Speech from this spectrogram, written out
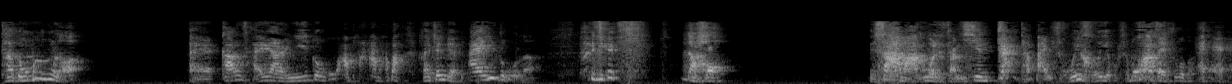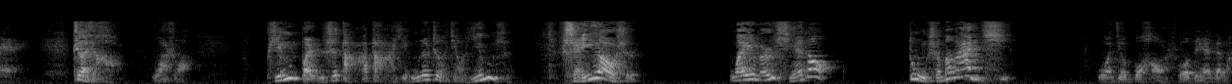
他都懵了。哎，刚才让人一顿话，啪啪啪，还真给拍住了。这那好，你撒马过来，咱们先战他百十回合，有什么话再说吧。哎哎哎，这就好。我说，凭本事打，打赢了，这叫英雄。谁要是歪门邪道，动什么暗器，我就不好说别的了。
